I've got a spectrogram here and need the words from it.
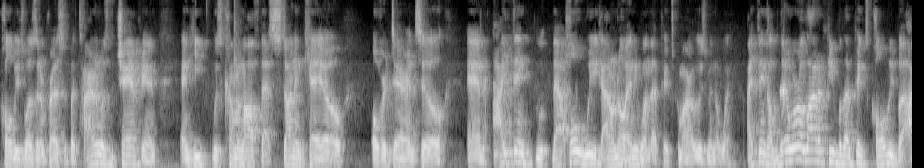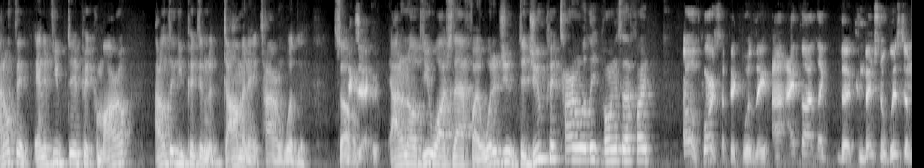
Colby's wasn't impressive, but Tyron was the champion, and he was coming off that stunning KO over Darren Till. And I think that whole week, I don't know anyone that picked Kamaru Usman to win. I think there were a lot of people that picked Colby, but I don't think, and if you did pick Kamaru, I don't think you picked him to dominate Tyron Woodley. So exactly. I don't know if you watched that fight. What did you did you pick Tyron Woodley going into that fight? Oh, of course I picked Woodley. I, I thought like the conventional wisdom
